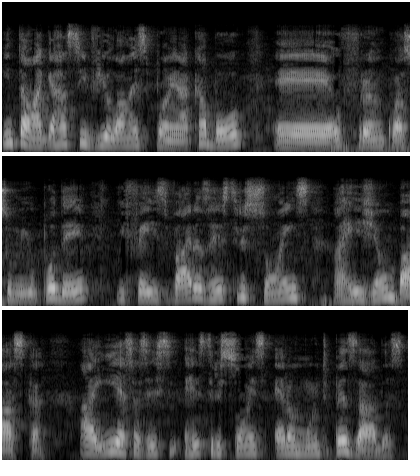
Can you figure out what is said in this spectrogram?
Então, a guerra civil lá na Espanha acabou, é, o Franco assumiu o poder e fez várias restrições à região basca. Aí essas restrições eram muito pesadas.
